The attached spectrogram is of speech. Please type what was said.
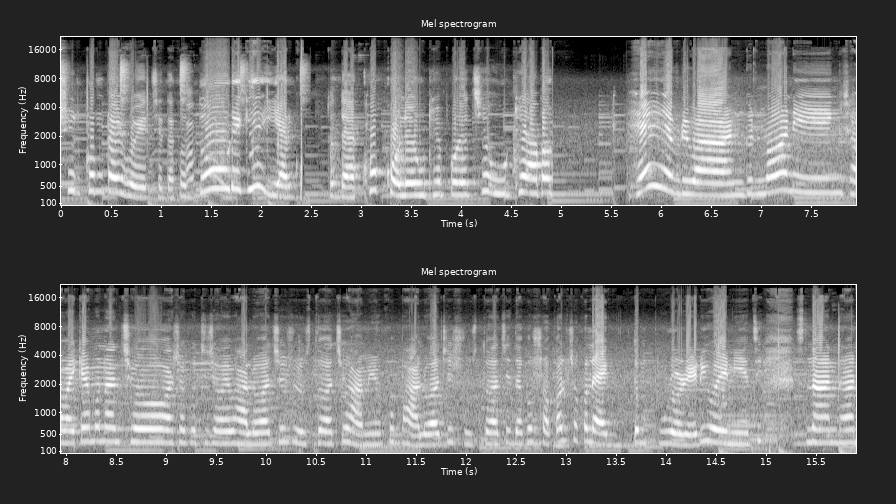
সেরকমটাই হয়েছে। দেখো, দৌড়ে গিয়ে ইয়ার তো দেখো কোলে উঠে পড়েছে, উঠে আবার হে এভরিওয়ান গুড মর্নিং সবাই কেমন আছো? আশা করছি সবাই ভালো আছো, সুস্থ আছো। আমিও খুব ভালো আছি, সুস্থ আছি। দেখো, সকাল সকাল একদম পুরো রেডি হয়ে নিয়েছি। স্নান ধান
